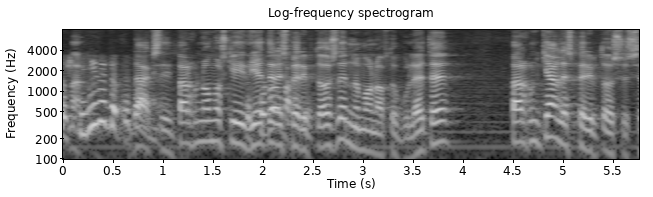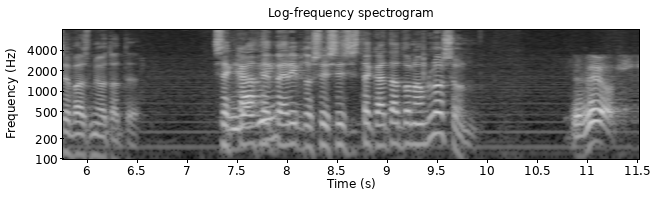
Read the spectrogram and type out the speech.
Το σκυλί δεν το πετάμε. Εντάξει, υπάρχουν όμως και ιδιαίτερες περιπτώσεις, δεν είναι μόνο αυτό που λέτε. Υπάρχουν και άλλες περιπτώσεις σεβασμιότατε. Σε Δηλαδή; κάθε περίπτωση εσείς είστε κατά των αμβλώσεων. Βεβαίως.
